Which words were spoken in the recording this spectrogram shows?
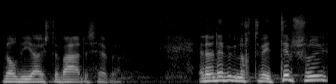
wel de juiste waardes hebben. En dan heb ik nog twee tips voor u,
